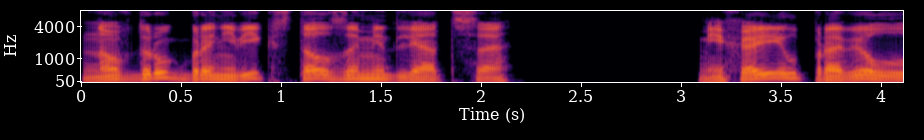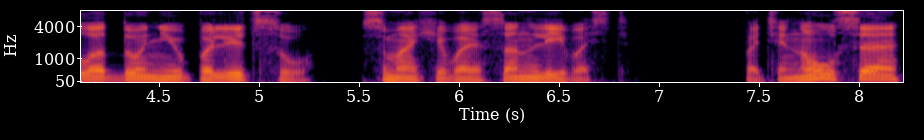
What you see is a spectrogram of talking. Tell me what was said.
Но вдруг броневик стал замедляться, Михаил провел ладонью по лицу, смахивая сонливость. Потянулся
